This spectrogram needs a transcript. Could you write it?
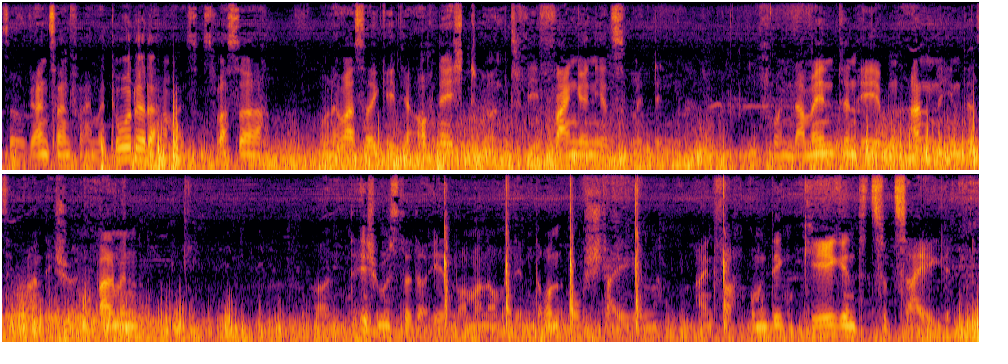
So, ganz einfache Methode, da haben wir jetzt das Wasser. Ohne Wasser geht ja auch nicht und wir fangen jetzt mit den Fundamenten eben an. Hinter sieht man die schönen Palmen. Ich müsste da irgendwann mal noch mit dem Drohnen aufsteigen, einfach um die Gegend zu zeigen.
